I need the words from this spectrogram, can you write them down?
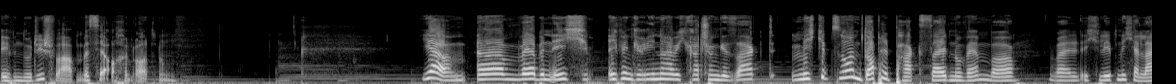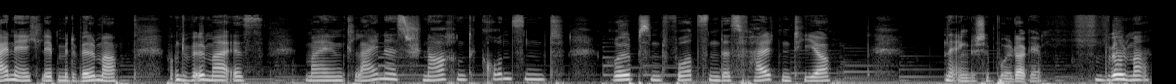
eben nur die Schwaben, ist ja auch in Ordnung. Ja, äh, wer bin ich? Ich bin Karina, habe ich gerade schon gesagt. Mich gibt's nur im Doppelpack seit November, weil ich lebe nicht alleine, ich lebe mit Wilma. Und Wilma ist mein kleines, schnarchend, grunzend, rülpsend, furzendes Faltentier. Eine englische Bulldogge. Wilma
